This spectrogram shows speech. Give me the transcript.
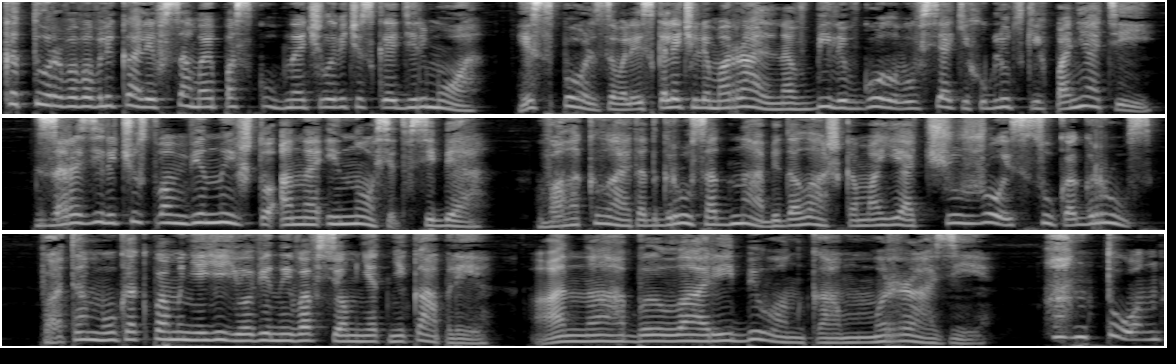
которого вовлекали в самое паскудное человеческое дерьмо. Использовали, искалечили морально, вбили в голову всяких ублюдских понятий, заразили чувством вины, что она и носит в себя. Волокла этот груз одна, бедолашка моя, чужой, сука, груз. Потому как по мне ее вины во всем нет ни капли. Она была ребенком, мрази. «Антон!»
